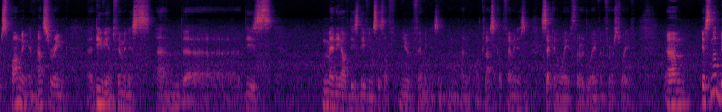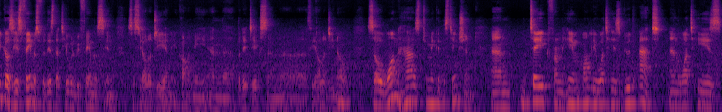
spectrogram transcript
responding and answering uh, deviant feminists and uh, these many of these deviances of new feminism and, and, classical feminism, second wave, third wave, and first wave. Um, it's not because he's famous for this that he will be famous in sociology and economy and uh, politics and uh, theology. No. So one has to make a distinction and take from him only what he's good at and what he is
